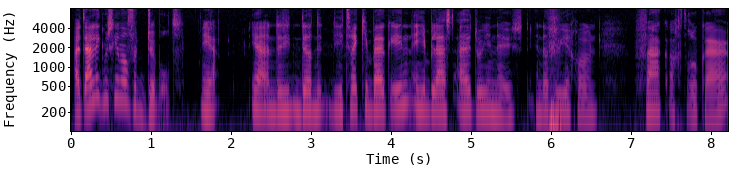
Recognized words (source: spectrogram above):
uiteindelijk misschien wel verdubbelt. Ja, ja de, de, je trekt je buik in en je blaast uit door je neus. En dat doe je gewoon vaak achter elkaar.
